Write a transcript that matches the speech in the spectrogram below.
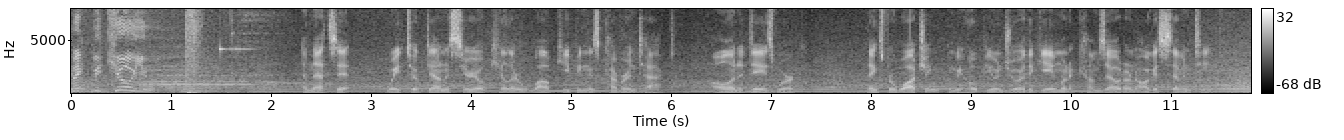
Make me kill you! And that's it. Wade took down a serial killer while keeping his cover intact, all in a day's work. Thanks for watching, and we hope you enjoy the game when it comes out on August 17th.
